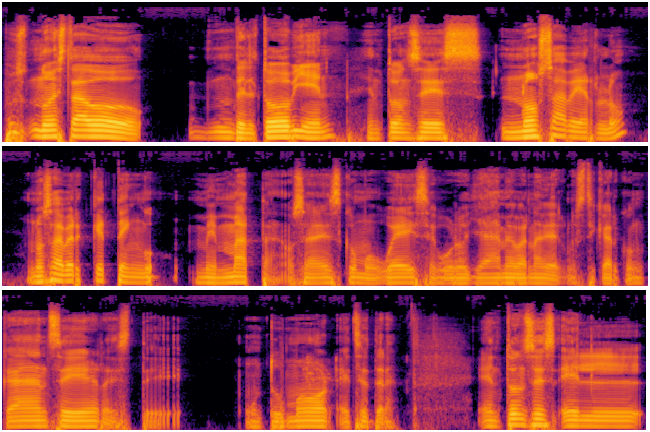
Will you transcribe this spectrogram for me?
pues no he estado del todo bien. Entonces, no saberlo no saber qué tengo me mata. O sea, es como, güey, seguro ya me van a diagnosticar con cáncer, este, un tumor, etcétera. Entonces, el,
